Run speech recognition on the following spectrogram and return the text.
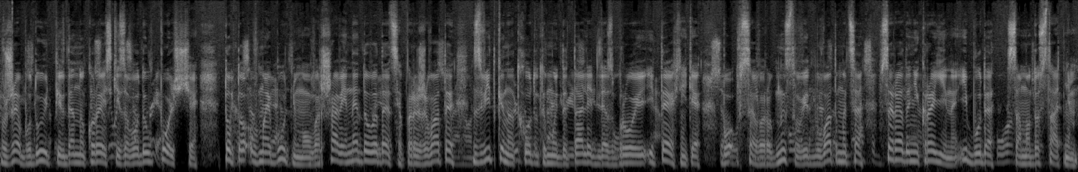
вже будують південно-корейські заводи в Польщі. Тобто, в майбутньому у Варшаві не доведеться переживати, звідки надходитимуть деталі для зброї і техніки, бо все виробництво відбуватиметься всередині країни і буде самодостатнім.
